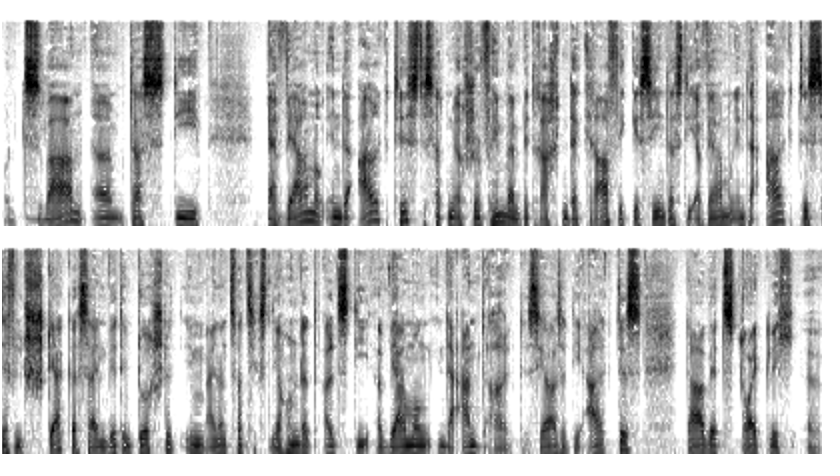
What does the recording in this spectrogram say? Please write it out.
Und zwar, äh, dass die Erwärmung in der Arktis, das hatten wir auch schon vorhin beim Betrachten der Grafik gesehen, dass die Erwärmung in der Arktis sehr viel stärker sein wird im Durchschnitt im 21. Jahrhundert als die Erwärmung in der Antarktis. Ja, also die Arktis, da wird es deutlich äh,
